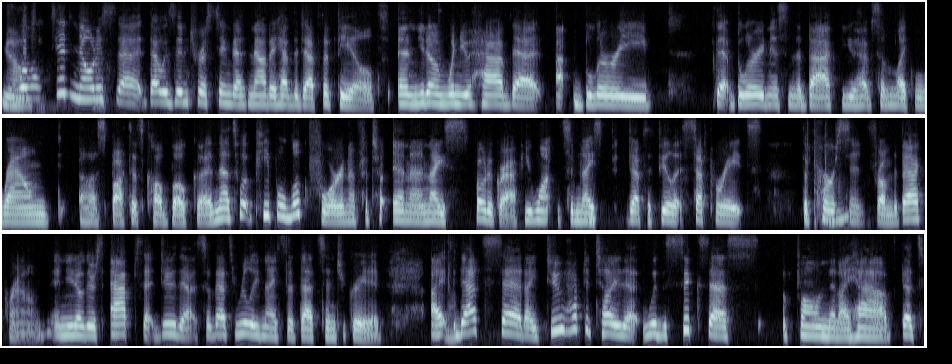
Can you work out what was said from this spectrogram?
You know? Well, I did notice that that was interesting that now they have the depth of field, and you know when you have that uh, blurry, that blurriness in the back, you have some like round uh, spot that's called bokeh, and that's what people look for in a photo- in a nice photograph. You want some nice depth of field that separates the mm-hmm. person mm-hmm. from the background, and you know there's apps that do that, so that's really nice that that's integrated. I yeah. that said, I do have to tell you that with the 6S phone that I have, that's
